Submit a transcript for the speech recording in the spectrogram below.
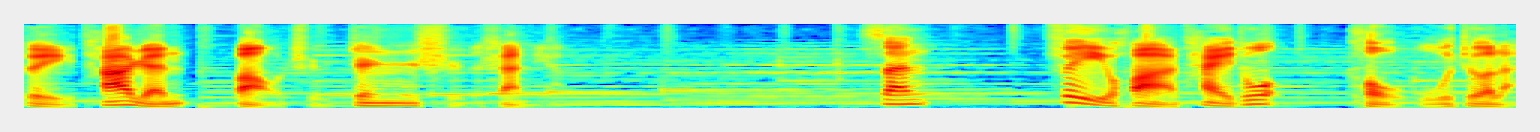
对他人保持真实的善良。三，废话太多，口无遮拦。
